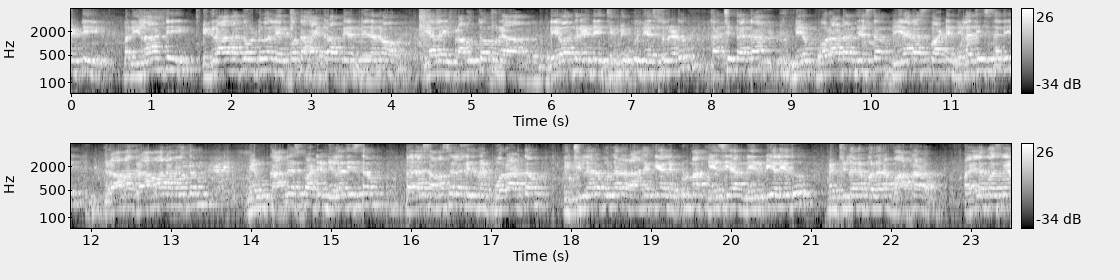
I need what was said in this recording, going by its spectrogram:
పెట్టి మరి ఇలాంటి విగ్రహాలతోటో లేకపోతే హైడ్రా పేరు మీదనో ఇవాళ ఈ ప్రభుత్వం రేవంత్ రెడ్డి చిమ్మిక్కులు చేస్తున్నాడు. ఖచ్చితంగా మేము పోరాటం చేస్తాం. బీఆర్ఎస్ పార్టీ నిలదీస్తుంది. గ్రామ గ్రామాన పోతాం. మేము కాంగ్రెస్ పార్టీ నిలదీస్తాం. ప్రజా సమస్యల మీద మేము పోరాడతాం. ఈ చిల్లర బుల్లర రాజకీయాలు ఎప్పుడు మా కేసీఆర్ నేర్పించలేదు మేము చిల్లర బుల్లర మాట్లాడం ప్రజల కోసమే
